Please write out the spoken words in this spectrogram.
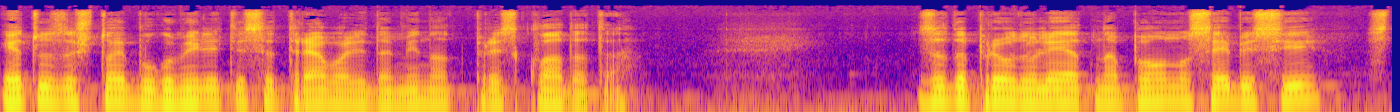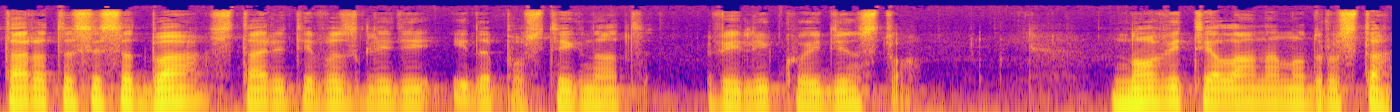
Ето защо и богомилите са трябвали да минат през кладата, за да преодолеят напълно себе си, старата си съдба, старите възгледи и да постигнат велико единство. Нови тела на мъдростта.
